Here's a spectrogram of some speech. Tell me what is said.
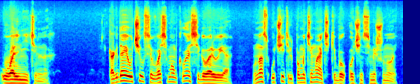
увольнительных». Когда я учился в восьмом классе, говорю я, у нас учитель по математике был очень смешной —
